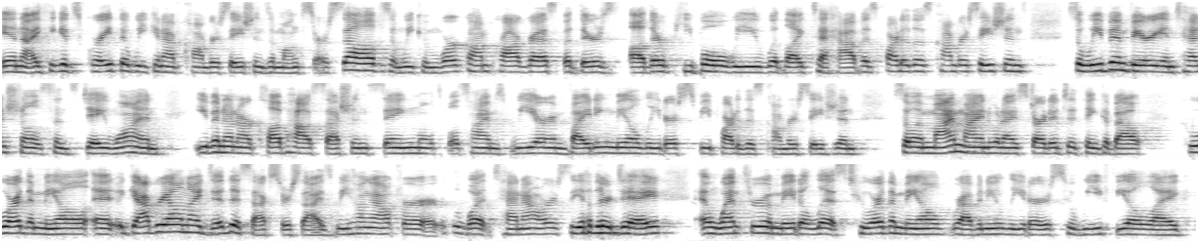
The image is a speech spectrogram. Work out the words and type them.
And I think it's great that we can have conversations amongst ourselves and we can work on progress, but there's other people we would like to have as part of those conversations. So we've been very intentional since day one, even in our clubhouse sessions, saying multiple times, we are inviting male leaders to be part of this conversation. So in my mind, when I started to think about who are the male uh, gabrielle and i did this exercise we hung out for what 10 hours the other day and went through and made a list who are the male revenue leaders who we feel like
